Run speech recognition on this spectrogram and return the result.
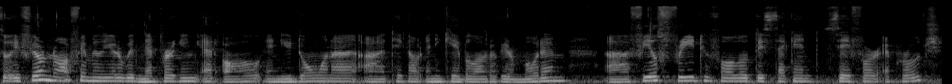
so if you're not familiar with networking at all and you don't want to uh, take out any cable out of your modem, uh, feel free to follow the second safer approach.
